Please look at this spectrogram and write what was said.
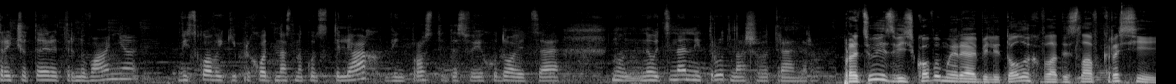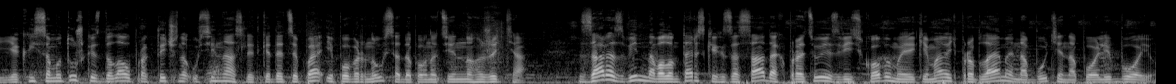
3-4 тренування. Військовий, який приходить до нас на констилях, він просто йде своєю ходою. Це ну неоціненний труд нашого тренера. Працює з військовими реабілітолог Владислав Красій, який самотужки здолав практично усі наслідки ДЦП і повернувся до повноцінного життя. Зараз він на волонтерських засадах працює з військовими, які мають проблеми набуті на полі бою.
